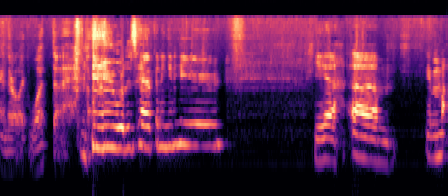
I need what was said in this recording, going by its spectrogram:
and they're like, "What the hell?" what is happening in here? Yeah. Um, my,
